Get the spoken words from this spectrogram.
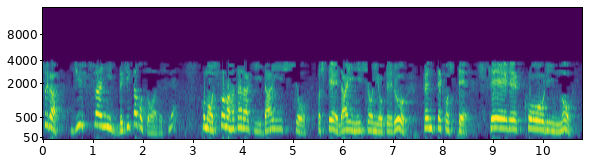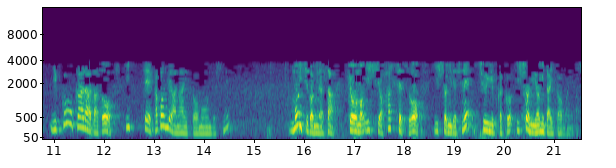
それが実際にできたことはですね、この人の働き第一章、そして第二章におけるペンテコステ、聖霊降臨の行こうからだと言って過言ではないと思うんですね。もう一度皆さん、今日の一章八節を一緒にですね、注意深く一緒に読みたいと思います。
